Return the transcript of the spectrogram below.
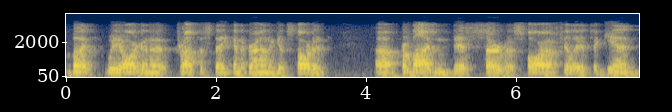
But we are going to drop the stake in the ground and get started uh, providing this service for our affiliates again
